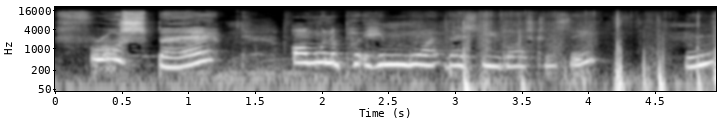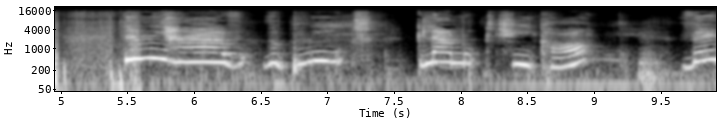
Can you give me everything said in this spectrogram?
Frost Bear. I'm going to put him right there so you guys can see. Then we have the brought Glamrock Chica. Then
